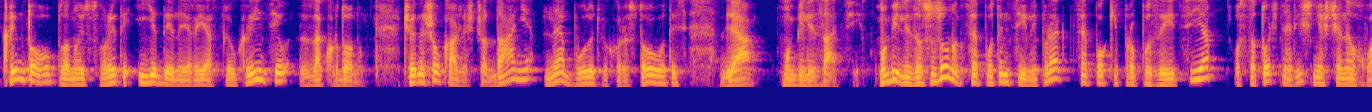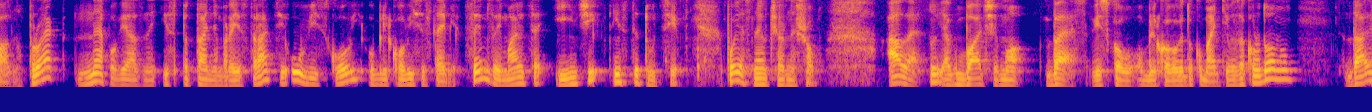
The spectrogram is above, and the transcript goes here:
Крім того, планують створити і єдиний реєстр українців за кордоном. Чернишов каже, що дані не будуть використовуватись для мобілізації. Мобільний застосунок це потенційний проект, це поки пропозиція. Остаточне рішення ще не ухвалено. Проект не пов'язаний із питанням реєстрації у військовій обліковій системі. Цим займаються інші інституції, пояснив Чернишов. Але, ну як бачимо, без військово-облікових документів за кордоном далі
